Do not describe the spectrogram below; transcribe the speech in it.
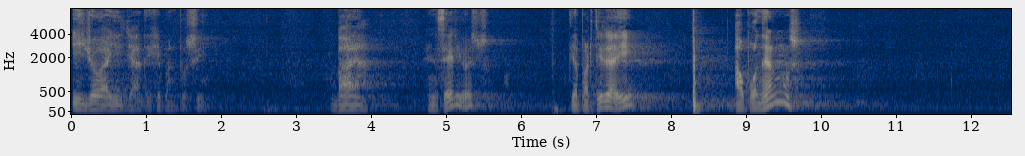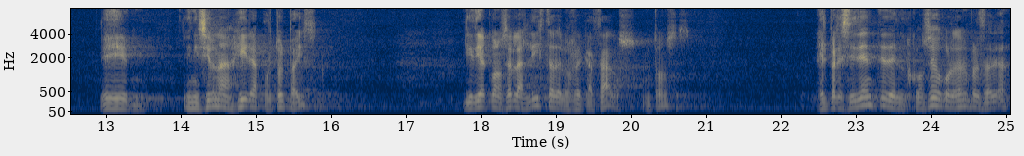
Y yo ahí ya dije, bueno, pues sí, va en serio esto. Y a partir de ahí, a oponernos. Y inicié una gira por todo el país y di a conocer las listas de los recasados entonces. El presidente del Consejo Coordinador Empresarial,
